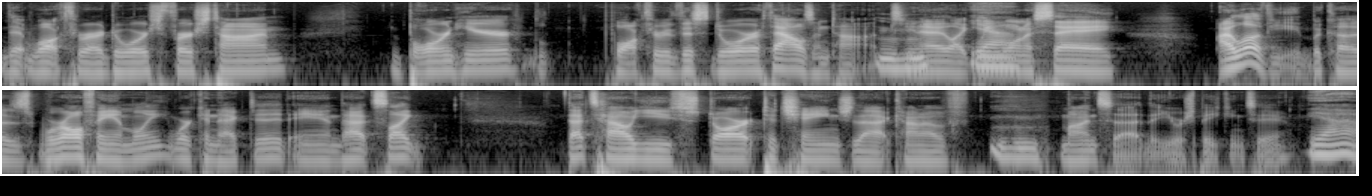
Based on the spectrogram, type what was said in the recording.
that walk through our doors first time, born here, walk through this door a thousand times. You Mhm. know, like Yeah. we want to say, I love you because we're all family, we're connected. And that's like, that's how you start to change that kind of Mm-hmm. mindset that you were speaking to. Yeah.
